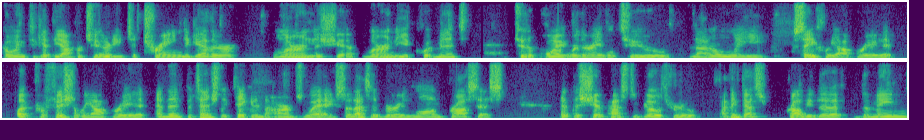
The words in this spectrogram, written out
going to get the opportunity to train together, learn the ship, learn the equipment to the point where they're able to not only safely operate it, but proficiently operate it and then potentially take it into harm's way. So that's a very long process that the ship has to go through. I think that's probably the the main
